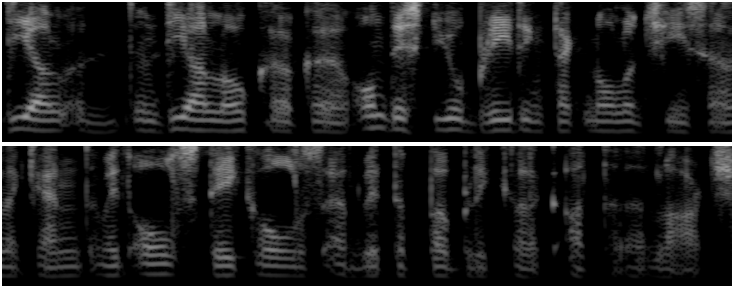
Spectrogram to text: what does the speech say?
dialogue uh, on these new breeding technologies and again with all stakeholders and with the public at large.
